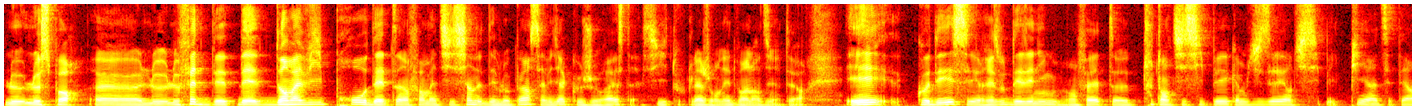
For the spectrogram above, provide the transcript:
le, sport. le, le, fait d'être dans ma vie pro, d'être informaticien, d'être développeur, ça veut dire que je reste assis toute la journée devant un ordinateur et coder, c'est résoudre des énigmes, en fait, euh, tout anticiper, comme je disais, anticiper le pire, etc.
